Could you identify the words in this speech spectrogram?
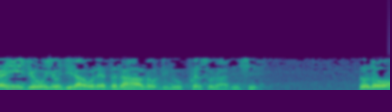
ကံဤအကျိုးကိုယုံကြည်တာကိုလည်းတရားလို့ဒီလိုဖွင့်ဆိုတာတွေရှိတယ်သို့တော့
